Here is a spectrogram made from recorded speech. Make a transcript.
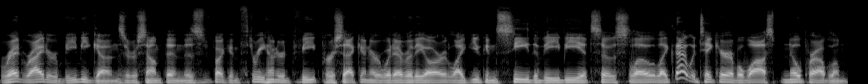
Red Ryder BB guns or something. This fucking 300 feet per second or whatever they are. Like you can see the BB, it's so slow. Like that would take care of a wasp, no problem.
